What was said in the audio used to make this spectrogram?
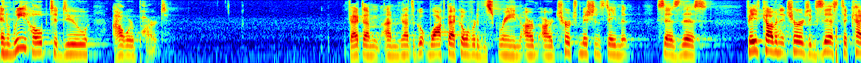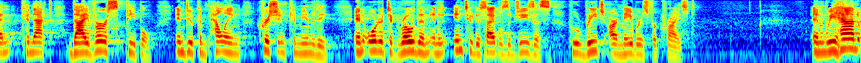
And we hope to do our part. In fact, I'm, I'm going to have to go walk back over to the screen. Our, our church mission statement says this Faith Covenant Church exists to con- connect diverse people into compelling Christian community in order to grow them in, into disciples of Jesus who reach our neighbors for Christ. And we had,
